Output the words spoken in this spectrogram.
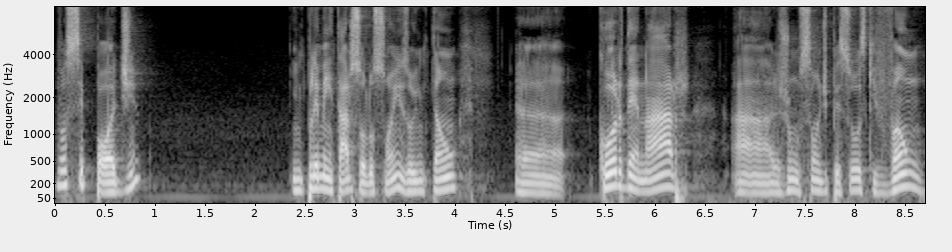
você pode implementar soluções ou então uh, coordenar a junção de pessoas que vão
